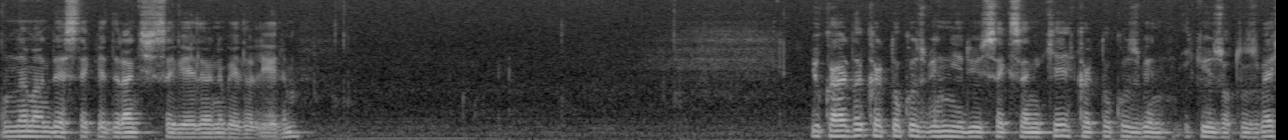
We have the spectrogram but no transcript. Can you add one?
Onun hemen destek ve direnç seviyelerini belirleyelim. Yukarıda 49.782, 49.235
